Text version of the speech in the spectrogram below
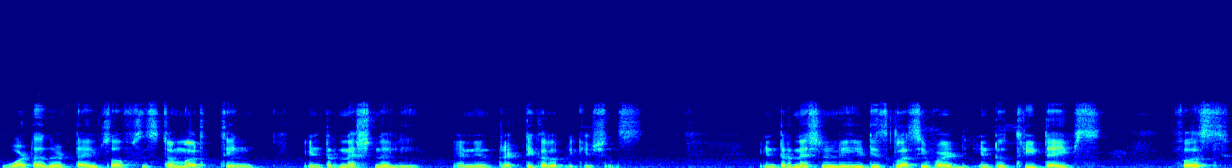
What are the types of system earthing internationally and in practical applications? Internationally it is classified into three types. First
